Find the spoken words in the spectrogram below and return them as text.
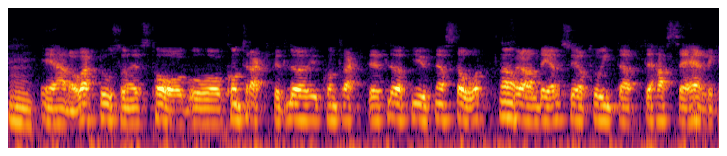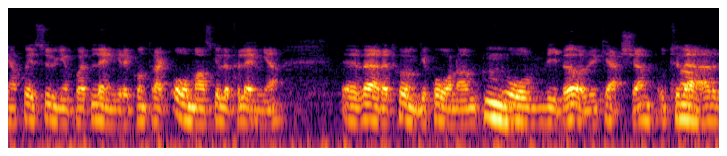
Mm. Eh, Han har varit hos oss ett tag och kontraktet, lö, kontraktet löper ju ut nästa år. Ja. För all del. Så jag tror inte att Hasse heller kanske är sugen på ett längre kontrakt om man skulle förlänga. Eh, Värdet sjunker på honom Mm. och vi behöver ju cashen. Och tyvärr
